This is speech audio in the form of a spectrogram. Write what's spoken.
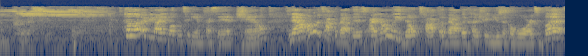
Impressive. Hello, everybody. Welcome to the Impressive channel. Now, I want to talk about this. I normally don't talk about the Country Music Awards, but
